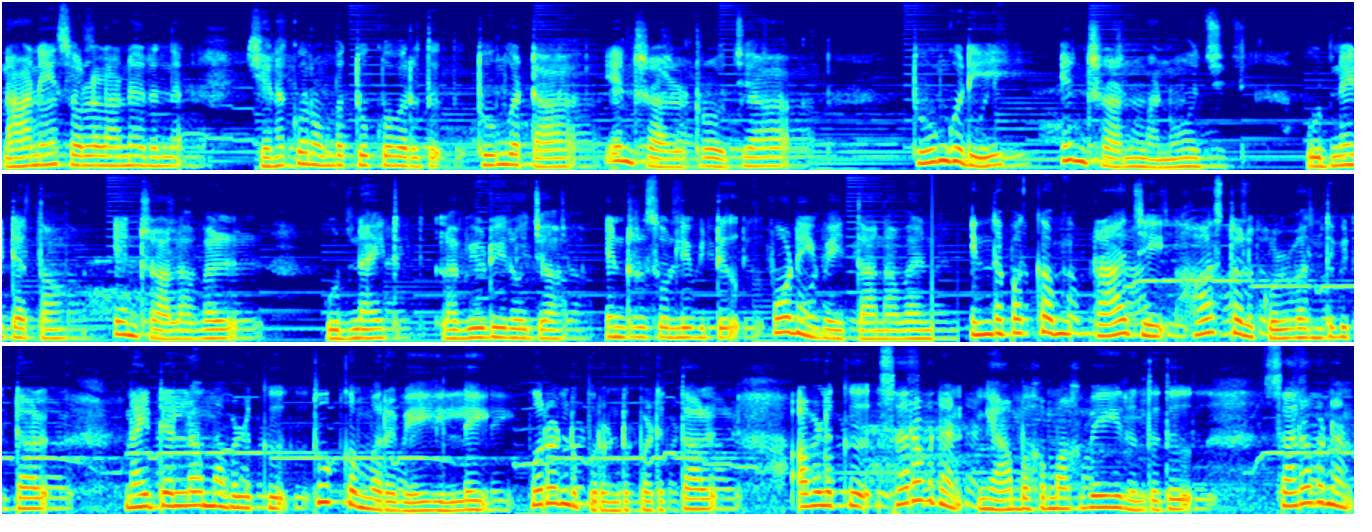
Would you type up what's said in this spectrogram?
நானே சொல்லலான்னு இருந்தேன். எனக்கும் ரொம்ப தூக்கம் வருது. தூங்கட்டா? என்றாள் ரோஜா. தூங்குடி என்றான் மனோஜ். குட் நைட் அத்தான் என்றாள் அவள். குட் நைட் லவ் யூடி ரோஜா என்று சொல்லிவிட்டு போனை வைத்தான் அவன். இந்த பக்கம் ராஜி ஹாஸ்டலுக்குள் வந்து விட்டாள். நைட்டெல்லாம் அவளுக்கு தூக்கம் வரவே இல்லை. புரண்டு புரண்டு படுத்தாள். அவளுக்கு சரவணன் ஞாபகமாகவே இருந்தது. சரவணன்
